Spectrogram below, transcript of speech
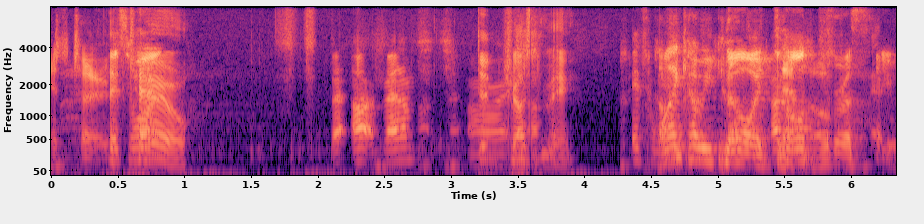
It's two. It's It's one. two. Ve- uh, Venom. Didn't Alright. trust me. It's I like how he No, I don't Venom. trust you.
